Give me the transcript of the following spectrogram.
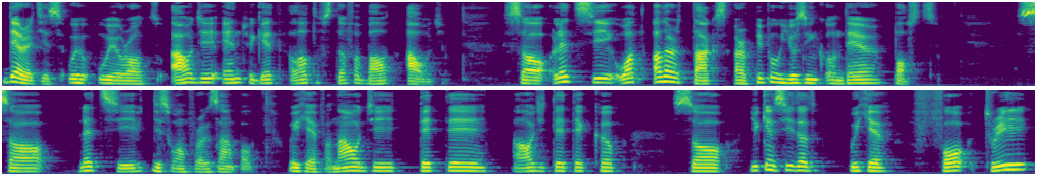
there it is. We, we wrote Audi and we get a lot of stuff about Audi. So let's see what other tags are people using on their posts. So let's see this one for example. We have an Audi TT, Audi TT Cup. So you can see that we have four, three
